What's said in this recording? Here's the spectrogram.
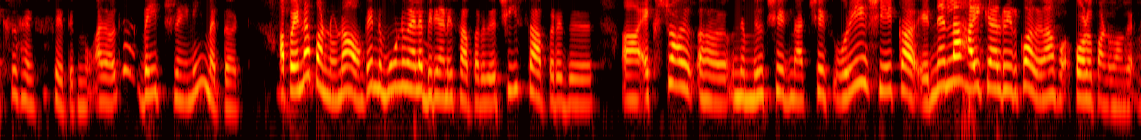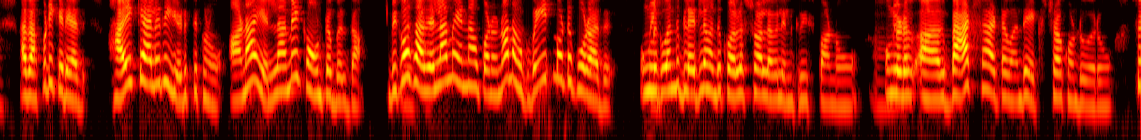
எக்ஸசைஸும் சேர்த்துக்கணும். அதாவது வெயிட் ட்ரைனிங் மெத்தட் அப்போ என்ன பண்ணணும்னா அவங்க இந்த மூணு வேளை பிரியாணி சாப்பிட்றது சீஸ் சாப்பிட்றது எக்ஸ்ட்ரா இந்த மில்க் ஷேக் நட் ஷேக்ஸ் ஒரே ஷேக்காக என்னெல்லாம் ஹை கேலரி இருக்கோ அதெல்லாம் ஃபாலோ பண்ணுவாங்க. அது அப்படி கிடையாது. ஹை கேலரி எடுத்துக்கணும். ஆனால் எல்லாமே கவுண்டபிள் தான். பிகாஸ் அது எல்லாமே என்ன பண்ணணும்னா நமக்கு வெயிட் மட்டும் போடாது. உங்களுக்கு வந்து பிளட்ல வந்து கொலஸ்ட்ரால் லெவல் இன்க்ரீஸ் பண்ணும். உங்களோட பேட் ஃபேட்டை வந்து எக்ஸ்ட்ரா கொண்டு வரும். ஸோ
